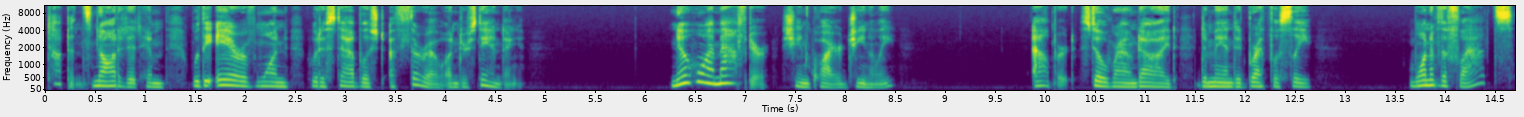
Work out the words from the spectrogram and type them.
Tuppence nodded at him with the air of one who had established a thorough understanding. Know who I'm after? she inquired genially. Albert, still round eyed, demanded breathlessly, One of the flats?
